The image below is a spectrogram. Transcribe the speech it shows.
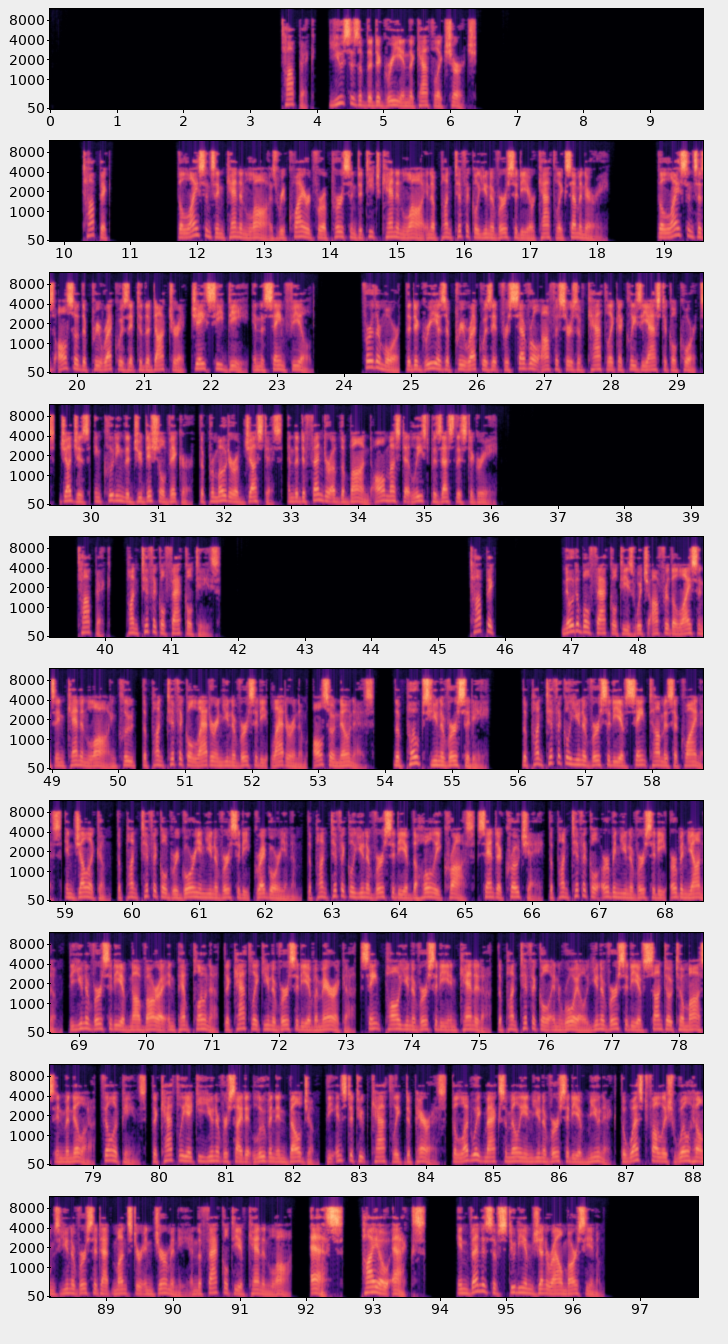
Topic: Uses of the degree in the Catholic Church. The license in canon law is required for a person to teach canon law in a pontifical university or Catholic seminary. The license is also the prerequisite to the doctorate JCD in the same field. Furthermore, the degree is a prerequisite for several officers of Catholic ecclesiastical courts, judges including the judicial vicar, the promoter of justice, and the defender of the bond all must at least possess this degree. Pontifical faculties. Notable faculties which offer the license in canon law include, the Pontifical Lateran University Lateranum, also known as the Pope's University, the Pontifical University of St. Thomas Aquinas Angelicum, the Pontifical Gregorian University Gregorianum, the Pontifical University of the Holy Cross Santa Croce, the Pontifical Urban University Urbanianum, the University of Navarra in Pamplona, the Catholic University of America, St. Paul University in Canada, the Pontifical and Royal University of Santo Tomas in Manila, Philippines, the Katholieke Universiteit Leuven in Belgium, the Institut Catholique de Paris, the Ludwig Maximilian University University of Munich, the Westfälische Wilhelms Universität Münster in Germany and the Faculty of Canon Law S. Pio X in Venice of Studium Generale Marcianum.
